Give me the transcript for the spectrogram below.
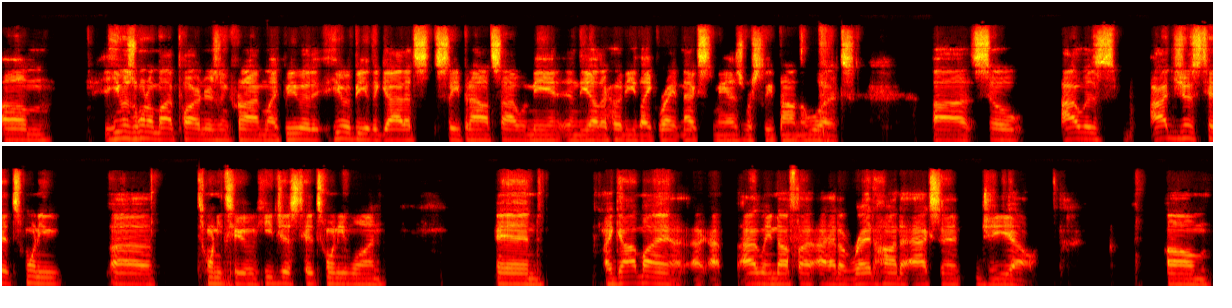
um, he was one of my partners in crime. Like we would he would be the guy that's sleeping outside with me in the other hoodie, like right next to me as we're sleeping out in the woods. Uh so I was I just hit 20 uh 22. He just hit 21. And I got my, I, I, oddly enough, I, I, had a red Hyundai Accent GL. Um,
